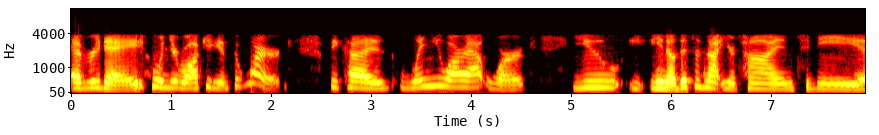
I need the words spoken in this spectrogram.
every day when you're walking into work because when you are at work you you know this is not your time to be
